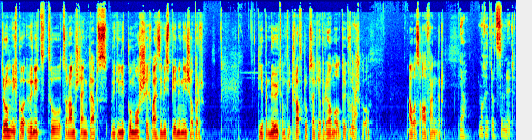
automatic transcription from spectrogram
darum, ich gehe nicht zu, zu Rammstein, glaube ich, würde ich nicht moschen, ich weiß nicht, wie es bei ihnen ist, aber lieber nicht. Und bei Kraftclub sage ich aber ja mal, dort kannst du gehen. Auch als Anfänger. Ja, mache ich trotzdem nicht.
